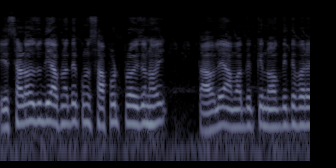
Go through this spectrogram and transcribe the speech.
এছাড়াও যদি আপনাদের কোনো সাপোর্ট প্রয়োজন হয়, তাহলে আমাদেরকে নক দিতে পারেন।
